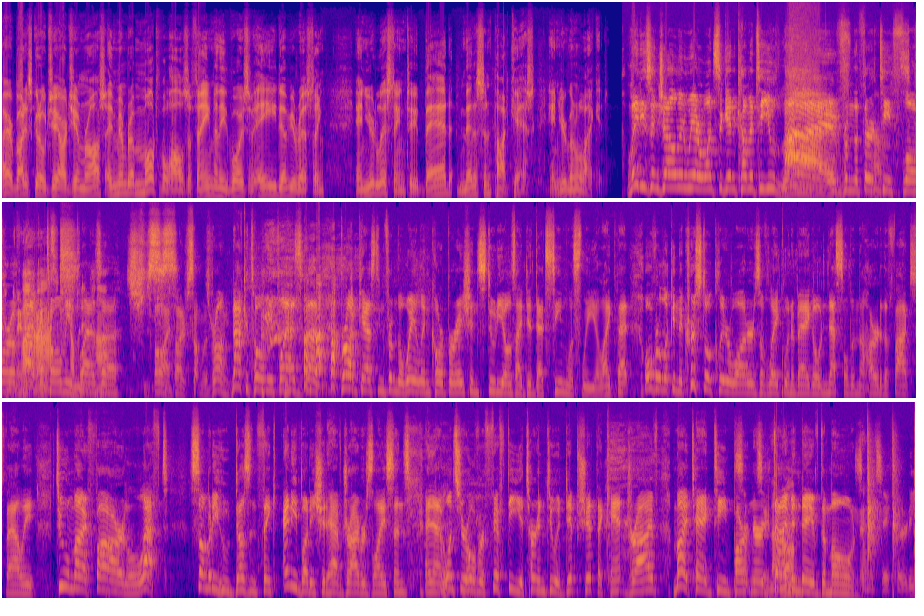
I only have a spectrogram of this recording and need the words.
Hi, everybody. It's good old JR Jim Ross, a member of multiple Halls of Fame and the voice of AEW Wrestling. And you're listening to Bad Medicine Podcast, and you're going to like it. Ladies and gentlemen, we are once again coming to you live from the 13th floor of. Nakatomi Plaza. Oh, I thought something was wrong. Nakatomi Plaza, broadcasting from the Wayland Corporation studios. I did that seamlessly. You like that? Overlooking the crystal clear waters of Lake Winnebago, nestled in the heart of the Fox Valley. To my far left, somebody who doesn't think anybody should have driver's license, and that once you're over 50, you turn into a dipshit that can't drive. My tag team partner, Diamond wrong. Dave Damone. Some would say 30.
